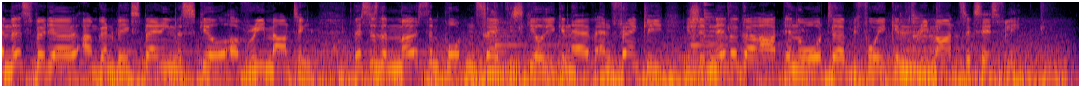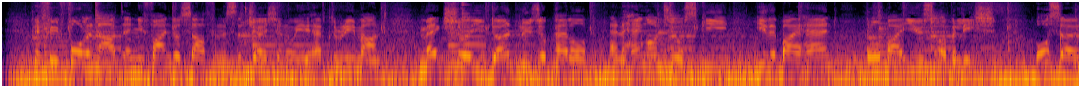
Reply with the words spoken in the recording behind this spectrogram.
In this video, I'm going to be explaining the skill of remounting. This is the most important safety skill you can have and frankly, you should never go out in the water before you can remount successfully. If you've fallen out and you find yourself in a situation where you have to remount, make sure you don't lose your paddle and hang on to your ski either by hand or by use of a leash. Also,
